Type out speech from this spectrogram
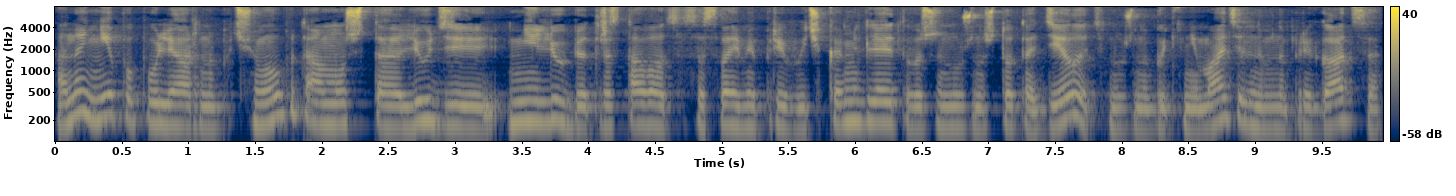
она не популярна. Почему? Потому что люди не любят расставаться со своими привычками. Для этого же нужно что-то делать, нужно быть внимательным, напрягаться.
